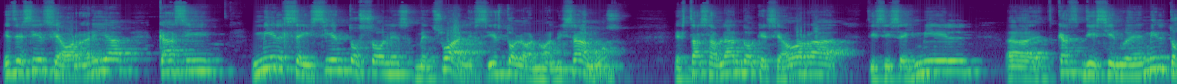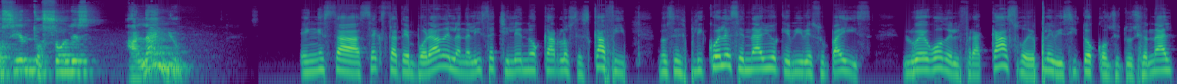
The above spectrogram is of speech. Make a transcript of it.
Es decir, se ahorraría casi 1.600 soles mensuales. Si esto lo anualizamos, estás hablando que se ahorra 16.000, uh, casi 19.200 soles al año. En esta sexta temporada, el analista chileno Carlos Escafi nos explicó el escenario que vive su país, luego del fracaso del plebiscito constitucional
